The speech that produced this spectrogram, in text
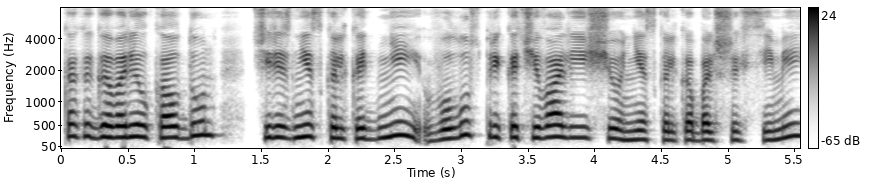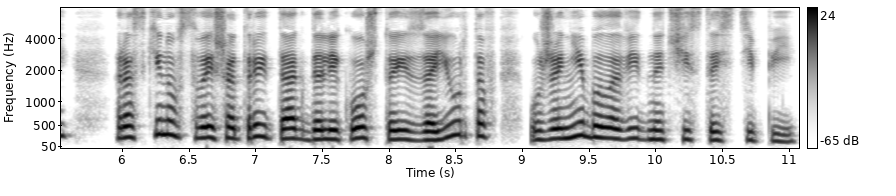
Как и говорил колдун, через несколько дней в Улус прикочевали еще несколько больших семей, раскинув свои шатры так далеко, что из-за юртов уже не было видно чистой степи.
